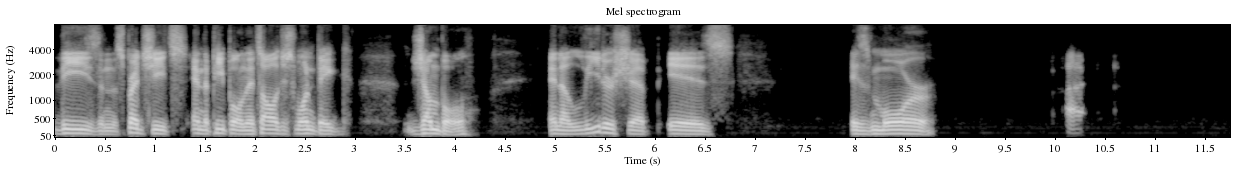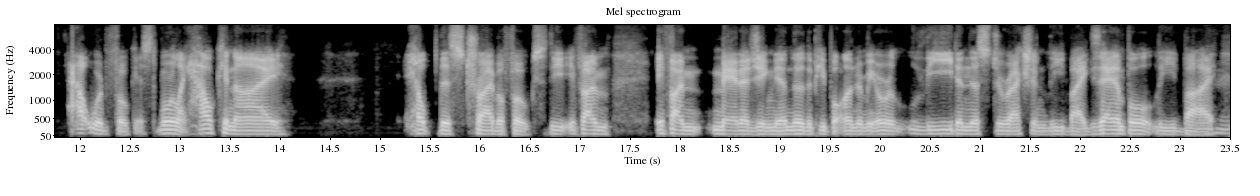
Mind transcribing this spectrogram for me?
these and the spreadsheets and the people, and it's all just one big jumble. And a leadership is is more uh, outward focused, more like how can I help this tribe of folks the if i'm if i'm managing them they're the people under me or lead in this direction lead by example lead by mm-hmm.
